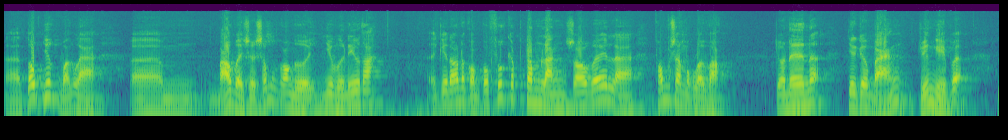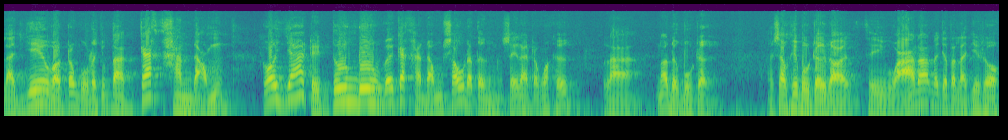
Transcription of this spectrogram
à, tốt nhất vẫn là à, bảo vệ sự sống của con người như vừa nêu thôi. Cái đó nó còn có phước gấp trăm lần so với là phóng sang một loài vật cho nên á trên cơ bản chuyển nghiệp á là gieo vào trong cuộc đời chúng ta các hành động có giá trị tương đương với các hành động xấu đã từng xảy ra trong quá khứ là nó được bù trừ. Rồi sau khi bù trừ rồi thì quả đó nó cho ta là zero.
